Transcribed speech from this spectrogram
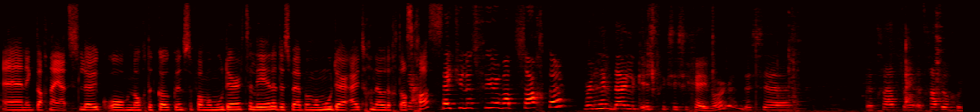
En ik dacht, nou ja, het is leuk om nog de kookkunsten van mijn moeder te leren. Dus we hebben mijn moeder uitgenodigd als ja. gast. Zet jullie het vuur wat zachter? Er worden hele duidelijke instructies gegeven hoor. Dus uh, het, gaat, het gaat heel goed.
